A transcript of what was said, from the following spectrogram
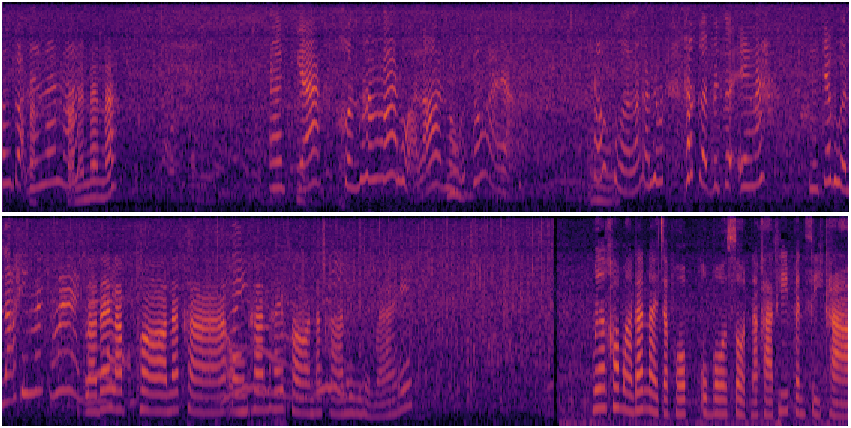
ต้องเกาะแน่นๆเกาะนะแน่นๆนะเมื่อกี้คนพม่าหัวเราะหนูด้วยอะถ้าหัวเราะกันทุกถ้าเกิดเป็นตัวเองนะหนูจะหัวเราะให้มากๆ เราได้รับพรนะคะ องค์ท่านให้พรนะคะนี่เห็นไหม เมื่อเข้ามาด้านในจะพบอุโบสถนะคะ ที่เป็นสีขาว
